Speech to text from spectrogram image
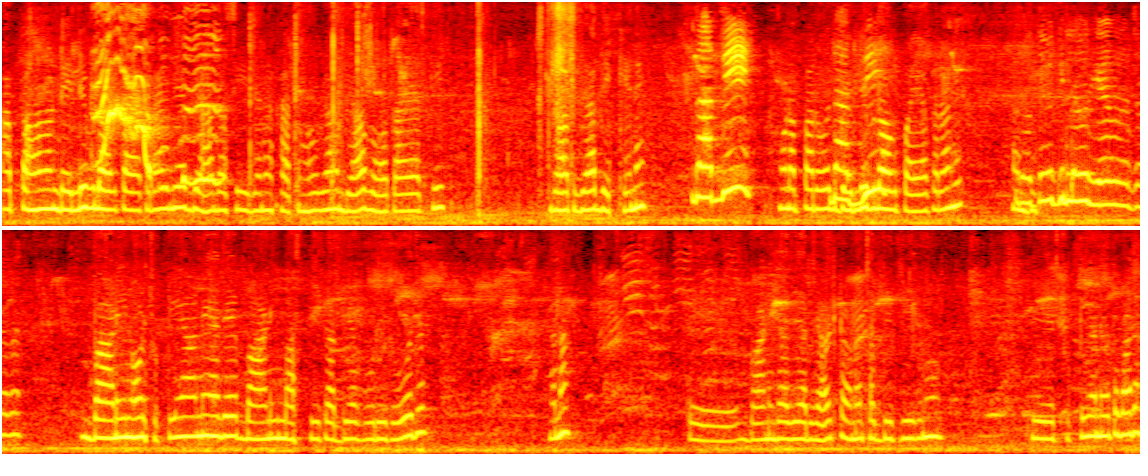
ਆਪਾਂ ਹੁਣ ਡੇਲੀ ਵਲੌਗ ਪਾਇਆ ਕਰਾਂਗੇ। ਵਿਆਹ ਦਾ ਸੀਜ਼ਨ ਖਤਮ ਹੋ ਗਿਆ ਹੁਣ ਵਿਆਹ ਬਹੁਤ ਆਇਆ ਸੀ ਬਹੁਤ ਵਿਆਹ ਦੇਖੇ ਨੇ। ਦਾਦੀ? ਹੁਣ ਆਪਾਂ ਰੋਜ਼ ਡੇਲੀ ਵਲੌਗ ਪਾਇਆ ਕਰਾਂਗੇ। ਹਾਂਜੀ। ਕਿਲੋ ਹੋ ਗਿਆ ਮੇਰਾ ਬਾਣੀ ਨੂੰ ਹੁਣ ਛੁੱਟੀਆਂ ਨੇ ਹਜੇ। ਬਾਣੀ ਮਸਤੀ ਕਰਦੀ ਆ ਪੂਰੀ ਰੋਜ਼। ਹੈਨਾ? ਤੇ ਬਾਣੀ ਦਾ ਵੀ ਰਿਜ਼ਲਟ ਆਉਣਾ 26 ਤਰੀਕ ਨੂੰ ਫਿਰ ਛੁੱਟੀਆਂ ਨੇ ਉਹ ਤੋਂ ਬਾਅਦ।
